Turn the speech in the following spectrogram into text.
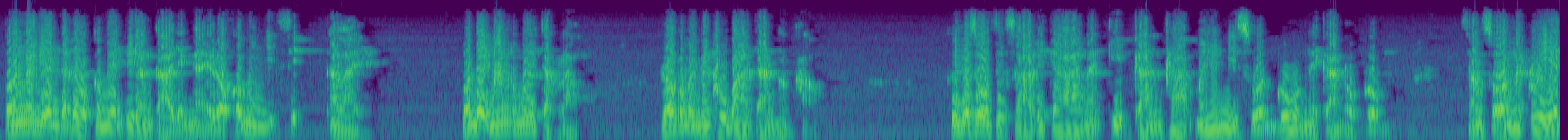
เพราะนักเรียนจะไปหกกระเมนตีลังกาอย่างไง เราก็ไม่มีสิทธิ์อะไรเพราะเด็กนั้นก็ไม่รู้จักเรา เราก็ไม่เป็นครูบาอาจารย์ของเขา คือกระทรวงศึกษาธิการนะกีดกันพระไม่ให้มีส่วนร่วมในการอบรม สั่งสอนนักเรียน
